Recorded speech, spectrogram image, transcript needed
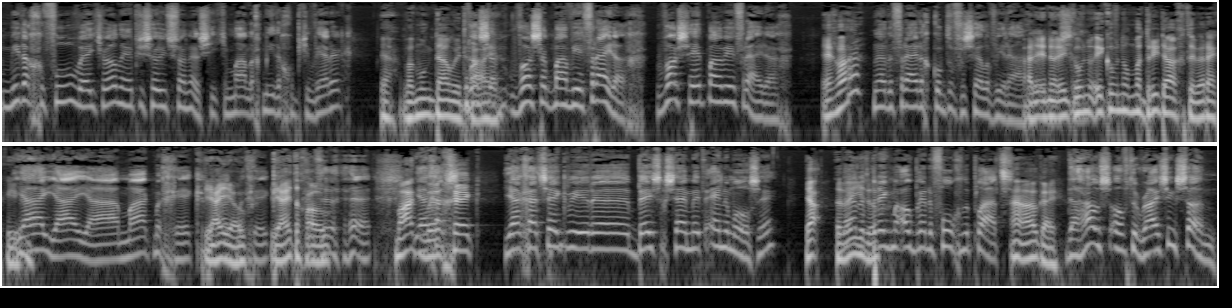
middaggevoel, weet je wel. Dan heb je zoiets van, nou, zit je maandagmiddag op je werk. Ja, wat moet ik nou weer Was draaien? het, was het maar weer vrijdag. Was het maar weer vrijdag. Echt waar? Nou, de vrijdag komt er vanzelf weer aan. Ah, ik, ik, hoef, ik hoef nog maar drie dagen te werken. joh. Ja, ja, ja. Maak me gek. Jij maak me ook. gek. Jij toch ook? Maak Jij me gaat- gek. Jij gaat zeker weer eh, bezig zijn met Animals, hè? Ja, dat Nou, weet je dat toch? brengt me ook bij de volgende plaats. Ah, oké. The House of the Rising Sun.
